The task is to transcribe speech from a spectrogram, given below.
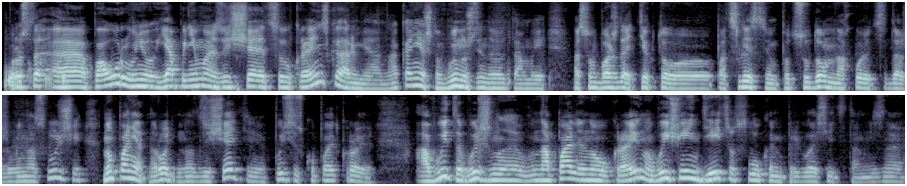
Просто э, по уровню, я понимаю, защищается украинская армия, она, конечно, вынуждена там и освобождать тех, кто под следствием, под судом находится, даже военнослужащие. Ну, понятно, родину надо защищать, пусть искупают крови. А вы-то, вы же напали на Украину, вы еще индейцев с луками пригласите, там, не знаю,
